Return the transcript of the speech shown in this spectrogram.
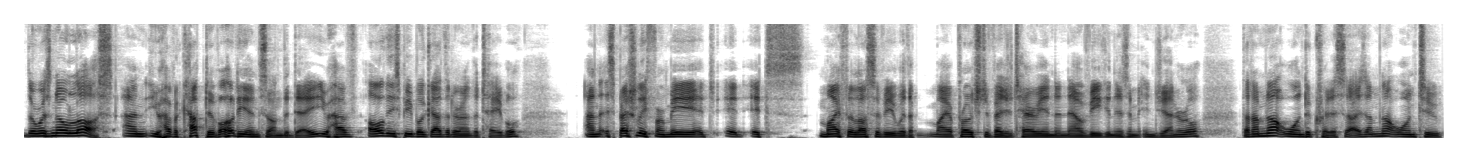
There was no loss, and you have a captive audience on the day. You have all these people gathered around the table, and especially for me, it, it it's my philosophy with my approach to vegetarian and now veganism in general that I'm not one to criticize. I'm not one to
